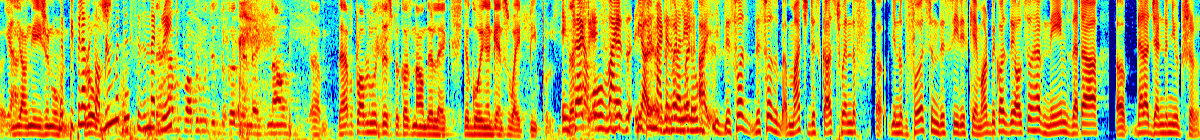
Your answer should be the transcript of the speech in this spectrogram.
uh, Yeah. young Asian woman. But people have a problem with this. Isn't that they great? have a problem with this because they're like now um, they have a problem with this because now they're like you're going against white people. In That's- fact, Yeah, oh, it's white people yeah, matter but, but. I, this was this was much discussed when the f- uh, you know the first in this series came out because they also have names that are uh, that are gender neutral,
